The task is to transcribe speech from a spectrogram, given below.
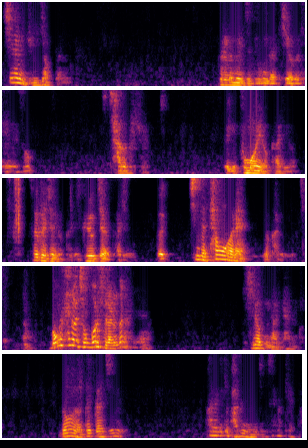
신앙에 유익이 없다는 거예요. 그러려면 이제 누군가 기억을 계속 자극해줘야 되죠. 이게 부모의 역할이요. 설교자 역할이요. 교육자 역할이요. 또 신자 상호 간의 역할이요. 뭔가 새로운 정보를 주라는 건 아니에요. 기억나게 하는 거예요. 너 여태까지 하나님께 받은 은혜 좀 생각해봐.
